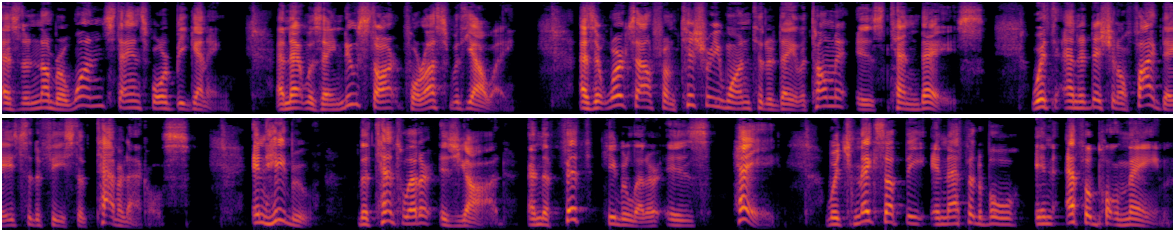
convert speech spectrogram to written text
as the number 1 stands for beginning, and that was a new start for us with Yahweh. As it works out from Tishri 1 to the Day of Atonement is 10 days, with an additional 5 days to the Feast of Tabernacles. In Hebrew, the 10th letter is Yod, and the fifth Hebrew letter is Hey, which makes up the ineffable, ineffable name.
